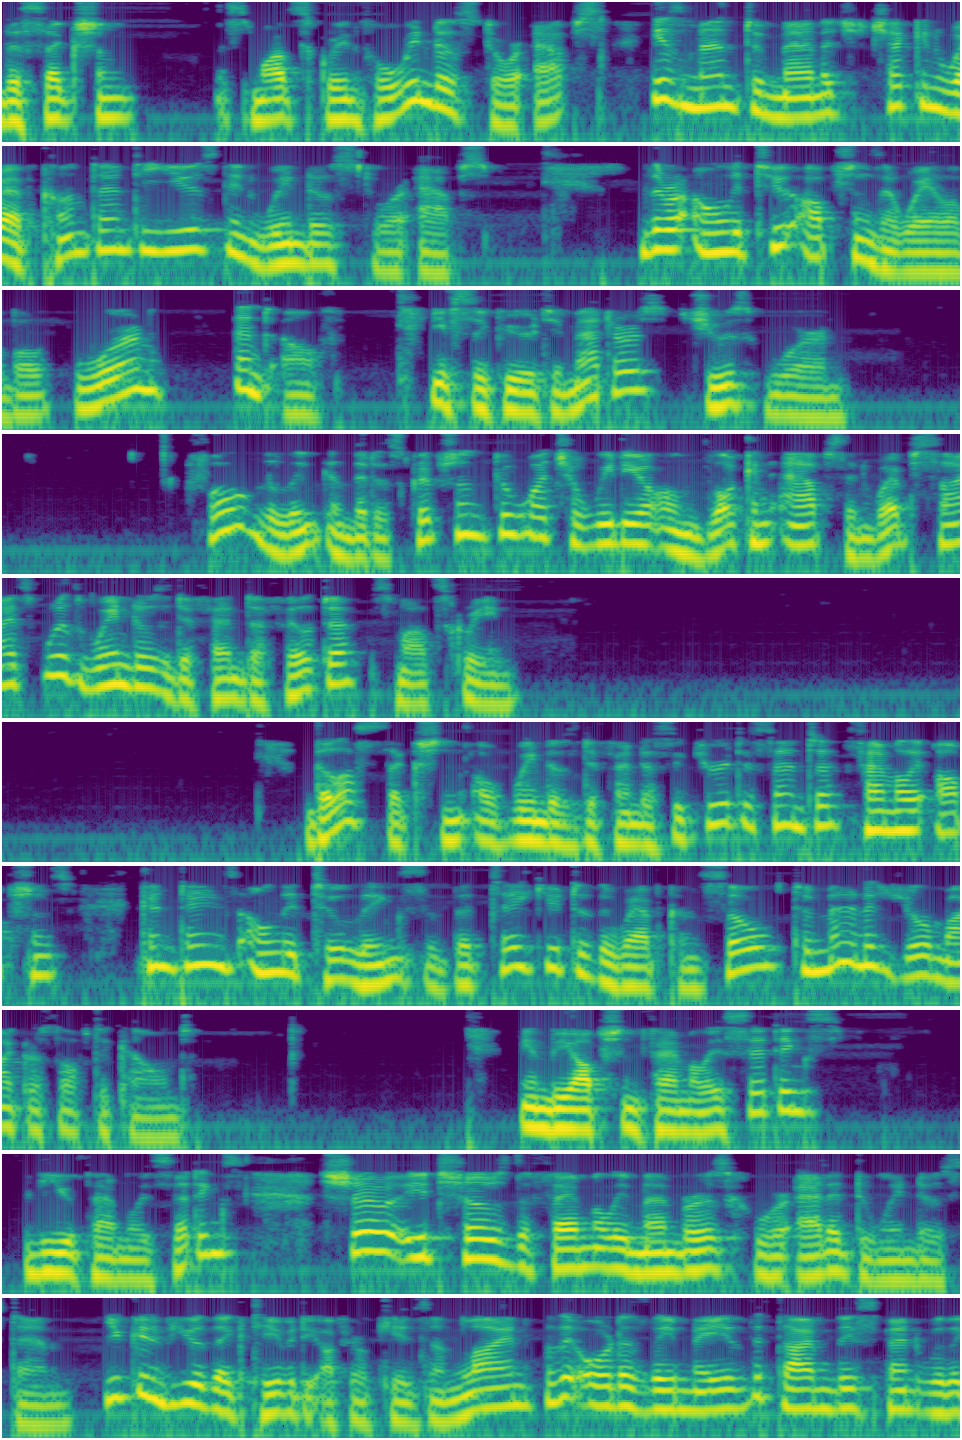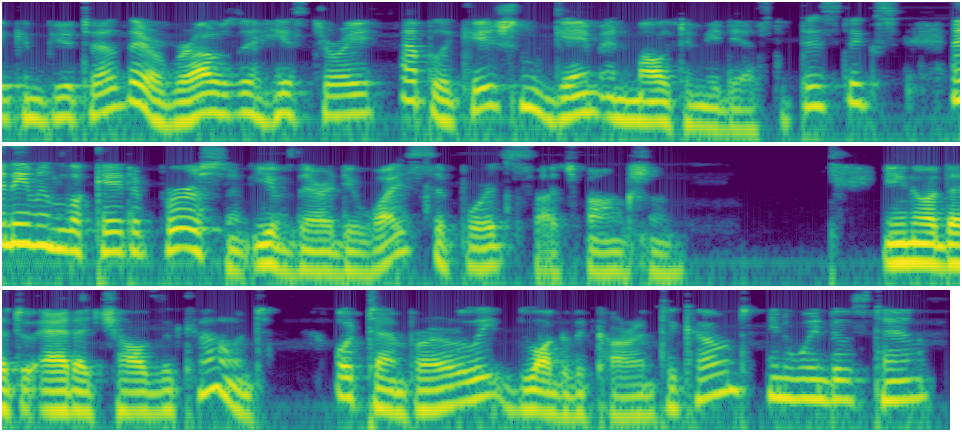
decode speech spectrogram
The section Smart Screen for Windows Store apps is meant to manage checking web content used in Windows Store apps. There are only two options available – Warn and Off. If security matters, choose Warn. Follow the link in the description to watch a video on blocking apps and websites with Windows Defender Filter Smart Screen. The last section of Windows Defender Security Center Family Options contains only two links that take you to the web console to manage your Microsoft account. In the option Family Settings, View Family Settings, show it shows the family members who were added to Windows 10. You can view the activity of your kids online, the orders they made, the time they spent with the computer, their browser history, application, game and multimedia statistics, and even locate a person if their device supports such function. In order to add a child's account or temporarily block the current account in Windows 10,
